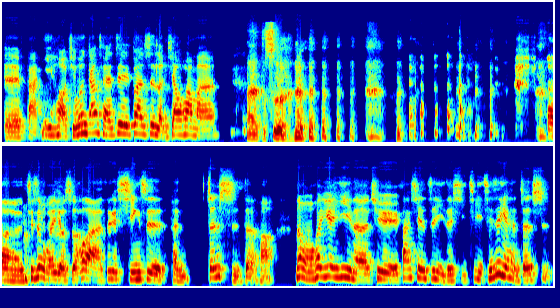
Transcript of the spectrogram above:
呃，法医哈，请问刚才这一段是冷笑话吗？哎，不是。呃，其实我们有时候啊，这个心是很真实的哈。那我们会愿意呢去发现自己的习气，其实也很真实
